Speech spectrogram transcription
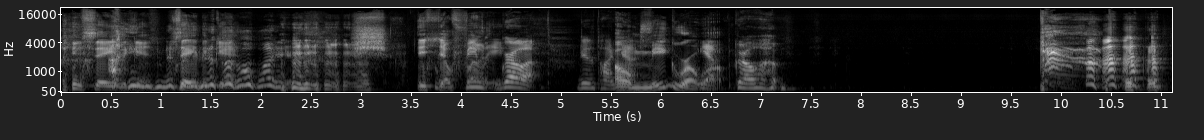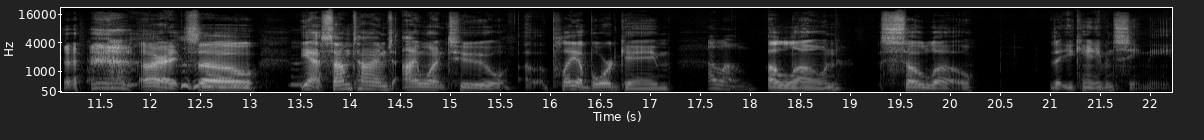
Say it again. Say it again. Shh. It's so funny. Grow up. Do the podcast. Oh, me grow Yeah, up. grow up. All right, so yeah, sometimes I want to uh, play a board game Alone. alone, solo, that you can't even see me,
